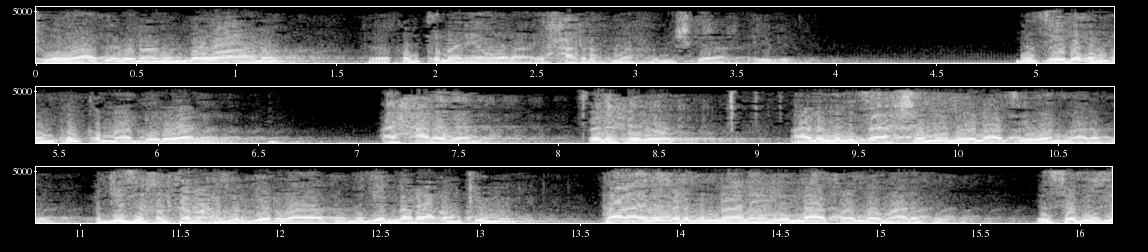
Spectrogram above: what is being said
ሽወያ ኣትዒበናኒ ኣለዋ ኣነ ቅምጥመን እየ ዋላ ይሓርድናፍ ምሽክላ ይብል መፅኢ ኢሉ ቅምቅምቅም ኣቢልወን ኣይሓረገን ፅንሕ ኢሉ ኣነ ምልፃ ይሕሸኒ ኢሉ ላፅይወን ማለት እዩ ሕጂ እዚ ክልተ ማሕዙር ገይሩ ማለት እዩ መጀመርያ ቅምቂሙ ካልኣይ ነገር ድማ ይላፀሎ ማለት እዩ እዚ ሰብ እዚ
